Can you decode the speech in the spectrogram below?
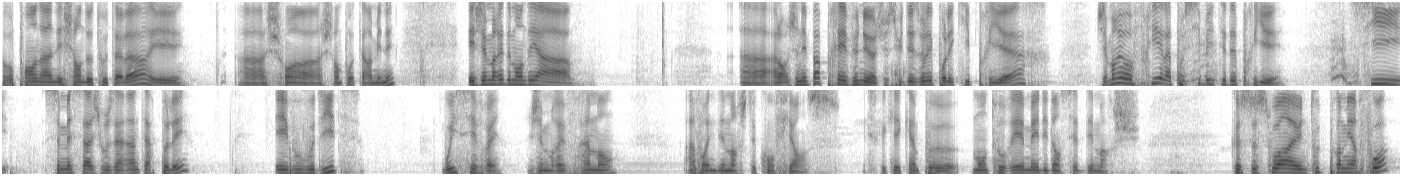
reprendre un des chants de tout à l'heure et un chant, un chant pour terminer. Et j'aimerais demander à, Alors, je n'ai pas prévenu, je suis désolé pour l'équipe prière. J'aimerais offrir la possibilité de prier. Si ce message vous a interpellé, et vous vous dites, oui c'est vrai, j'aimerais vraiment avoir une démarche de confiance. Est-ce que quelqu'un peut m'entourer et m'aider dans cette démarche? Que ce soit une toute première fois,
